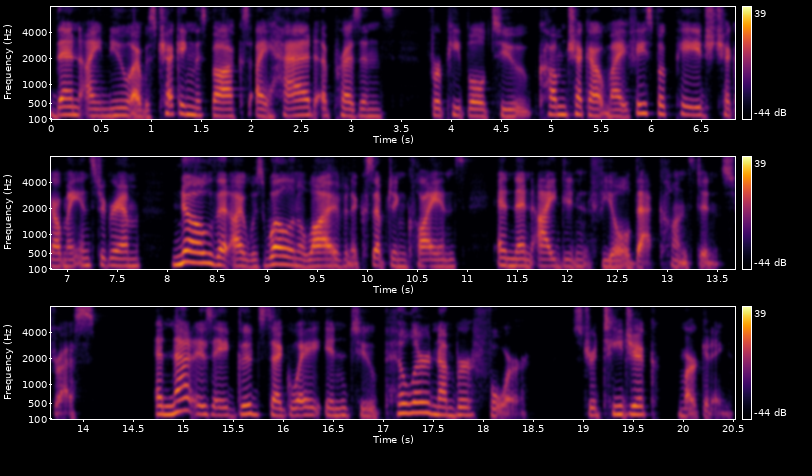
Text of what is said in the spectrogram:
then I knew I was checking this box. I had a presence for people to come check out my Facebook page, check out my Instagram, know that I was well and alive and accepting clients. And then I didn't feel that constant stress. And that is a good segue into pillar number four strategic marketing.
